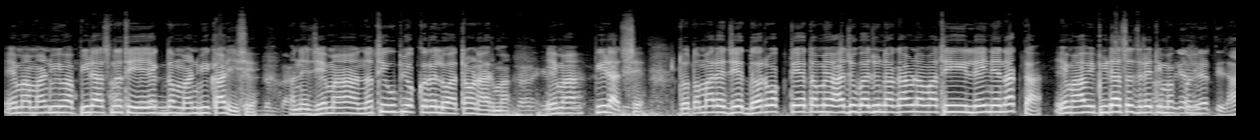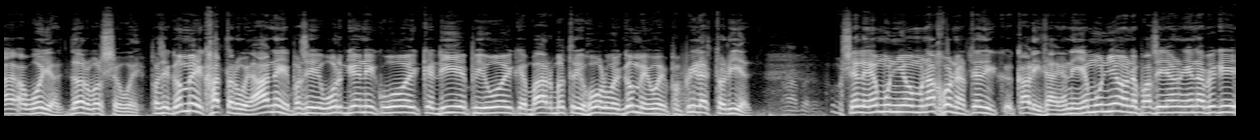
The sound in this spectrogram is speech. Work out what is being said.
એમાં માંડવીમાં પીડાશ નથી એ એકદમ માંડવી કાળી છે. અને જેમાં નથી ઉપયોગ કરેલો આ ત્રણ હારમાં એમાં પીડાશ છે. તો તમારે જે દર વખતે તમે આજુબાજુના ગામડામાંથી લઈને નાખતા એમાં આવી પીડાશ જ રહેતી મગફળી? રહેતી જ. હા હોય જ દર વર્ષે હોય. પછી ગમે ખાતર હોય આ નહીં પછી ઓર્ગેનિક હોય કે ડીએપી હોય કે બાર બત્રી હોળ હોય ગમે હોય પણ પીડાશ તો રહે જ. છેલ્લે એમોનિયમ નાખો ને તેથી કાળી થાય. અને એમોનિયમ અને પાછી એન- એના ભેગી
